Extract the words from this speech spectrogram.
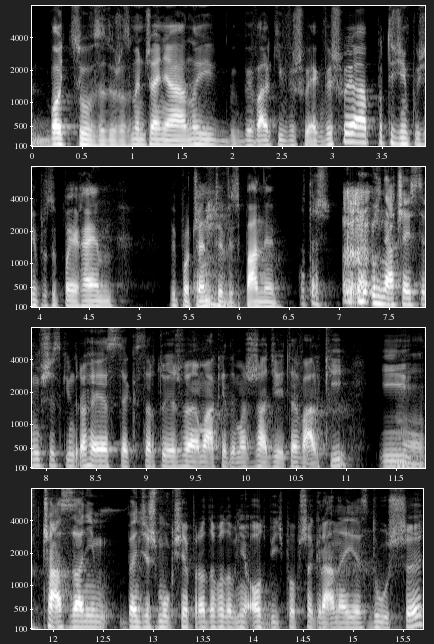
bodźców, za dużo zmęczenia, no i jakby walki wyszły jak wyszły, a po tydzień później po prostu pojechałem wypoczęty, wyspany. No też inaczej z tym wszystkim trochę jest, jak startujesz w MMA, kiedy masz rzadziej te walki i No. czas, zanim będziesz mógł się prawdopodobnie odbić po przegranej, jest dłuższy.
